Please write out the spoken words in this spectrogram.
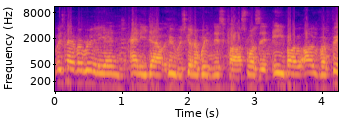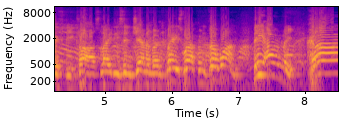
Kurt. was never really in any doubt who was going to win this class, was it? Evo over 50 class. Ladies and gentlemen, please welcome the one, the only, Kurt!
